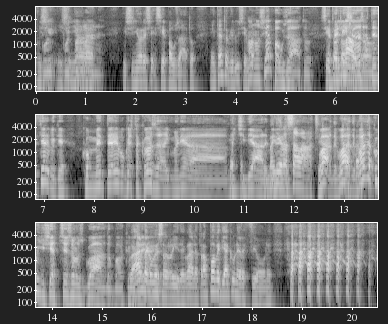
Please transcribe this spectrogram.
Il, puoi, il, puoi signore, il signore si, si, è pausato e intanto che lui si è no pa- non si è pausato si è, è bellissimo adesso, attenzione perché commenteremo questa cosa in maniera micidiale. in maniera direi. salace. Guarda, guarda, guarda come gli si è acceso lo sguardo. Guarda miseria. come sorride, guarda, tra un po' vedi anche un'erezione.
